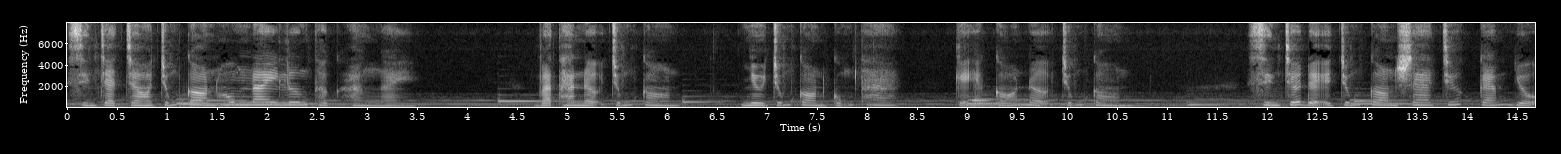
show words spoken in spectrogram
Xin cha cho chúng con hôm nay lương thực hàng ngày và tha nợ chúng con như chúng con cũng tha kẻ có nợ chúng con. Xin chớ để chúng con xa trước cám dỗ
